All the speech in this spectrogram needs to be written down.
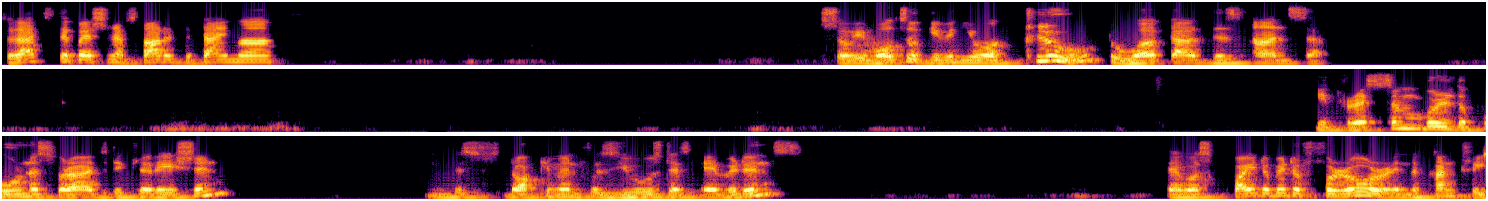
So that's the question. I've started the timer. So we've also given you a clue to work out this answer. It resembled the Purna Swaraj Declaration. This document was used as evidence. There was quite a bit of furor in the country,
